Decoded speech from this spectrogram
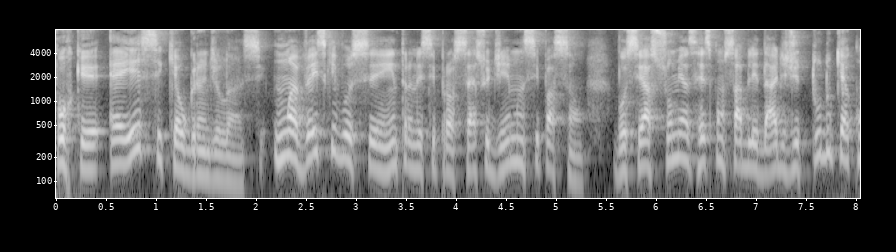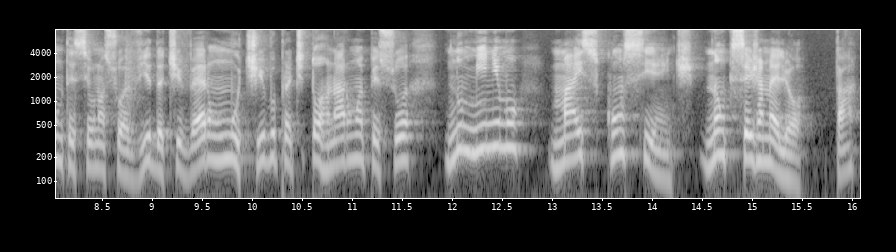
Porque é esse que é o grande lance. Uma vez que você entra nesse processo de emancipação, você assume as responsabilidades de tudo que aconteceu na sua vida, tiveram um motivo para te tornar uma pessoa, no mínimo, mais consciente. Não que seja melhor, tá?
